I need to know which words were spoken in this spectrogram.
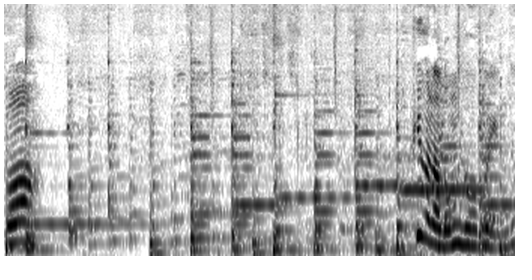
와. 피부 나 너무 좋아 보이는데?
